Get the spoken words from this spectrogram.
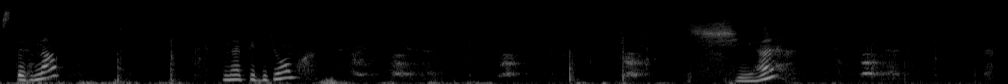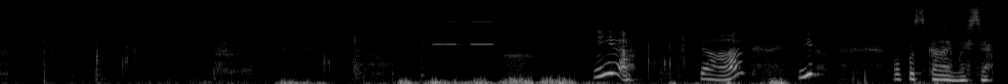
стегна на підйом. Ще. Є. Так. І опускаємося.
